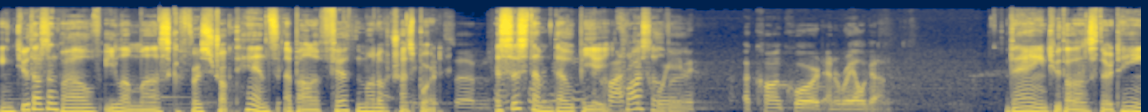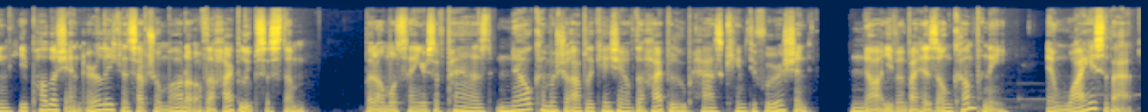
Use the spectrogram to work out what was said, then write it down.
In 2012, Elon Musk first dropped hints about a fifth mode of transport, a system that would be a crossover a Concorde and a railgun. Then in 2013, he published an early conceptual model of the Hyperloop system, but almost 10 years have passed, no commercial application of the Hyperloop has came to fruition, not even by his own company. And why is that?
